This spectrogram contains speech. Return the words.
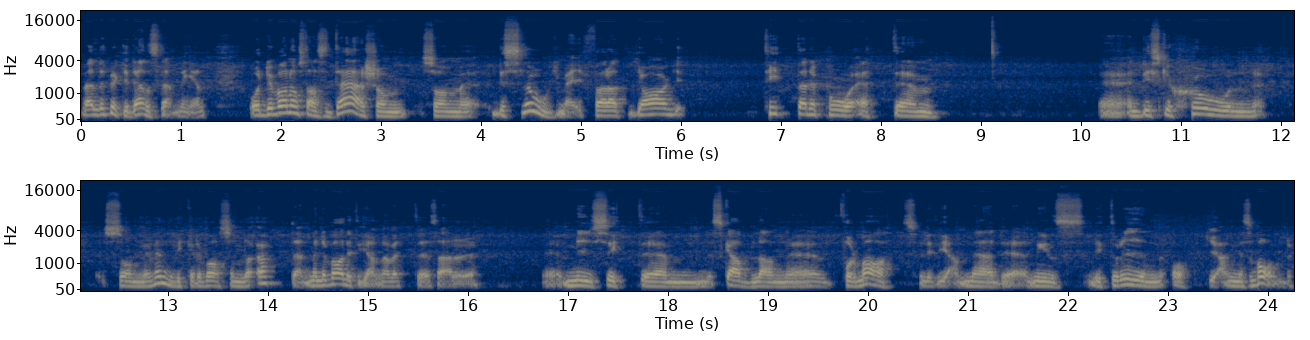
Väldigt mycket den stämningen. Och det var någonstans där som, som det slog mig för att jag tittade på ett, um, en diskussion som, jag vet inte vilka det var som la upp den, men det var lite grann av ett eh, så här, eh, mysigt um, Skavlan-format lite grann med Nils Littorin och Agnes Wold.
